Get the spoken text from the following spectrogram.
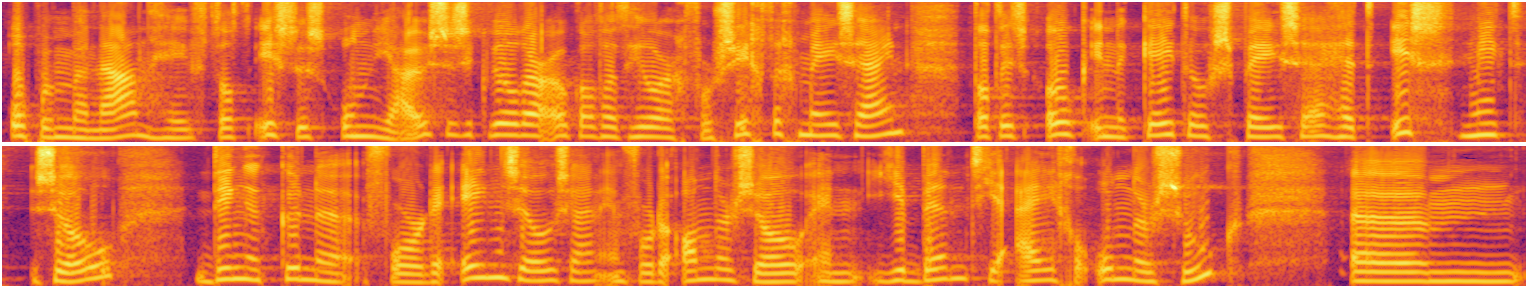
op een banaan heeft, dat is dus onjuist. Dus ik wil daar ook altijd heel erg voorzichtig mee zijn. Dat is ook in de keto space. Het is niet zo. Dingen kunnen voor de een zo zijn en voor de ander zo. En je bent je eigen onderzoek. Um,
